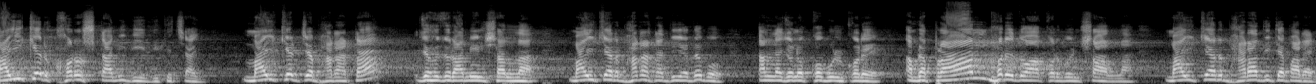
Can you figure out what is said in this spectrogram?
মাইকের খরচটা আমি দিয়ে দিতে চাই। মাইকের যে ভাড়াটা, যে হুজুর আমি ইনশাল্লাহ মাইকের ভাড়াটা দিয়ে দেব, আল্লাহ যেন কবুল করে। আমরা প্রাণ ভরে দোয়া করব ইনশাআল্লাহ। মাইকের ভাড়া দিতে পারেন।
